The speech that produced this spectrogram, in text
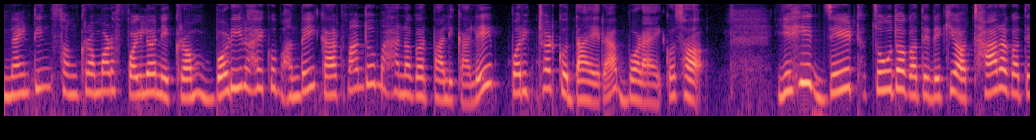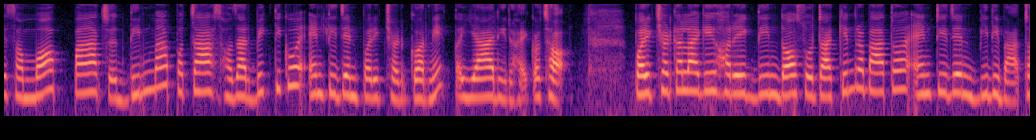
नाइन्टिन सङ्क्रमण फैलने क्रम बढिरहेको भन्दै काठमाडौँ महानगरपालिकाले परीक्षणको दायरा बढाएको छ। यही जेठ चौध गतेदेखि अठार गतेसम्म पाँच दिनमा पचास हजार व्यक्तिको एन्टिजेन परीक्षण गर्ने तयारी रहेको छ। परीक्षणका लागि हरेक दिन दसवटा केन्द्रबाट एन्टिजेन विधिबाट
